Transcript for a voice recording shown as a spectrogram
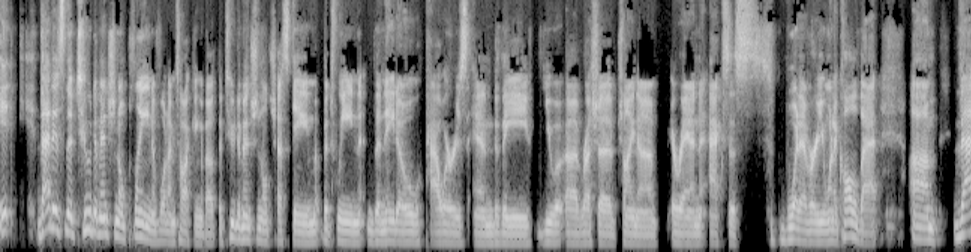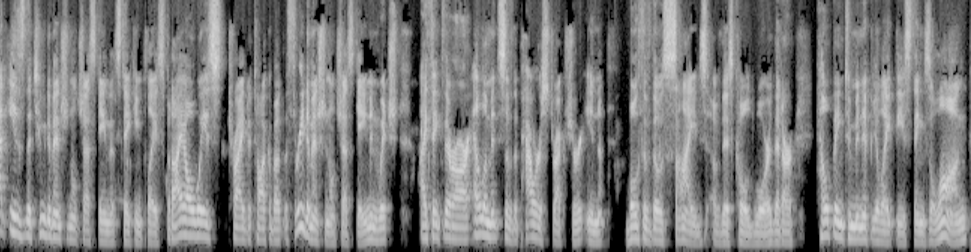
it that is the two dimensional plane of what I'm talking about. The two dimensional chess game between the NATO powers and the uh, Russia, China, Iran axis, whatever you want to call that. Um, that is the two dimensional chess game that's taking place. But I always try to talk about the three dimensional chess game in which I think there are elements of the power structure in both of those sides of this Cold War that are helping to manipulate these things along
